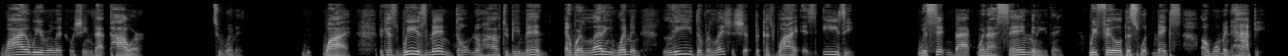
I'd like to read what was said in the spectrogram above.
Why are we relinquishing that power to women? Why? Because we as men don't know how to be men. And we're letting women lead the relationship because why? It's easy. We're sitting back, we're not saying anything. We feel this what makes a woman happy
